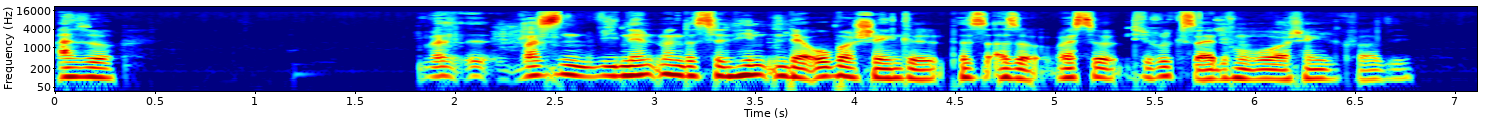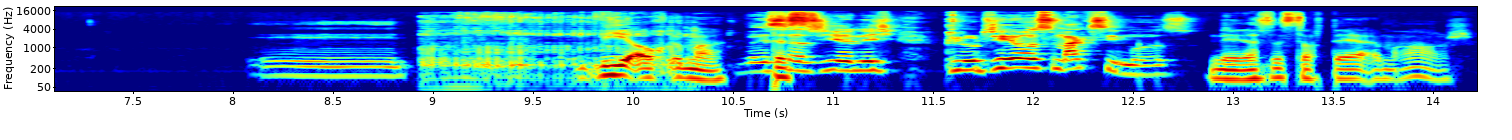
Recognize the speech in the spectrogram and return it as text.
also, was, was, wie nennt man das denn hinten der Oberschenkel? Das, also, weißt du, die Rückseite vom Oberschenkel quasi. Mm, Wie auch immer. Ist das, hier nicht Gluteus Maximus? nee, das ist doch der im Arsch.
